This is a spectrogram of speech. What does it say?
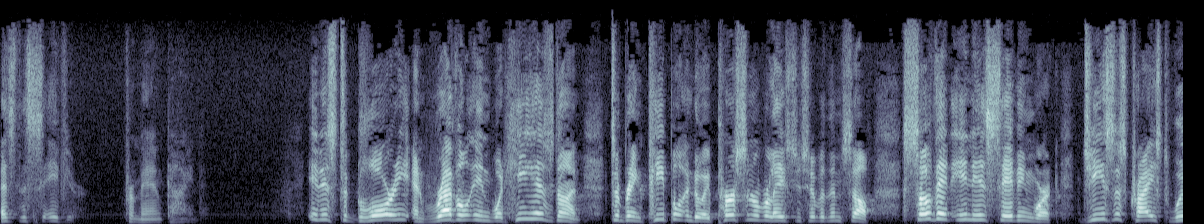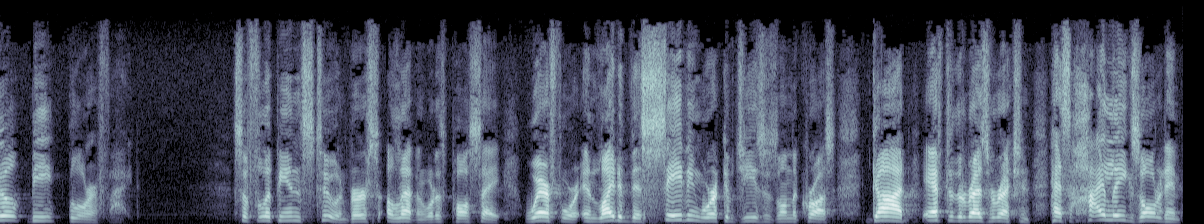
as the Savior for mankind. It is to glory and revel in what He has done to bring people into a personal relationship with Himself, so that in His saving work, Jesus Christ will be glorified. So, Philippians 2 in verse 11, what does Paul say? Wherefore, in light of this saving work of Jesus on the cross, God, after the resurrection, has highly exalted him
